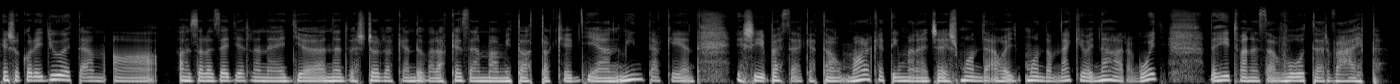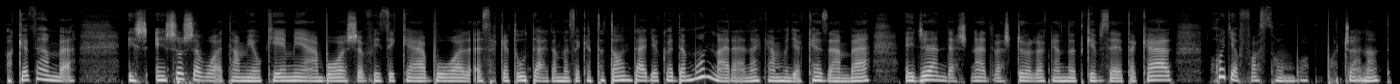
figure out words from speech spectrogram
És akkor így ültem a, azzal az egyetlen egy nedves törlökendővel a kezemben, amit adtak egy ilyen mintaként, és így beszélgettem a marketing manager, és mondá, hogy mondom neki, hogy ne haragudj, de itt van ez a water wipe a kezembe, és én sose voltam jó kémiából, se fizikából, ezeket utáltam, ezeket a tantárgyakat, de mondd már el nekem, hogy a kezembe egy rendes, nedves törlökendőt képzeljétek el, hogy a faszomba, bocsánat,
